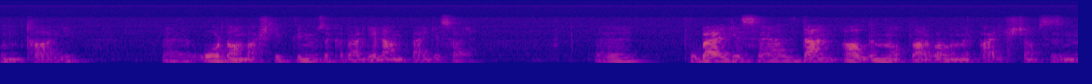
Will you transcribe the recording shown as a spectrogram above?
Bunun tarihi. E, oradan başlayıp günümüze kadar gelen bir belgesel. E, bu belgeselden aldığım notlar var. Onları paylaşacağım sizinle.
